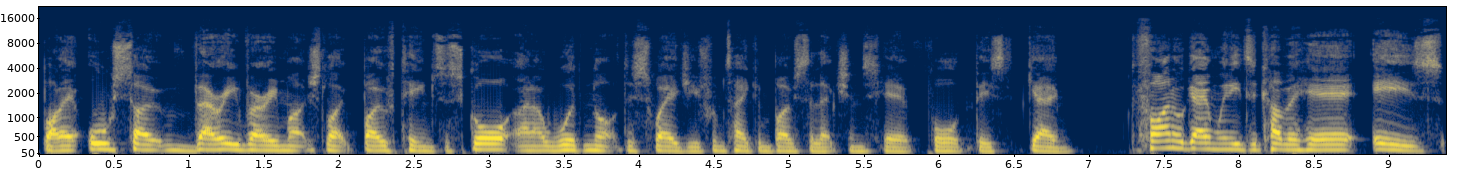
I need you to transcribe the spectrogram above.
But I also very, very much like both teams to score, and I would not dissuade you from taking both selections here for this game. The final game we need to cover here is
